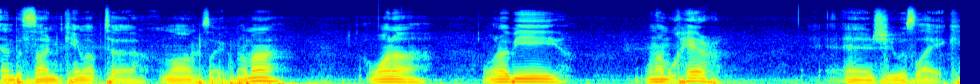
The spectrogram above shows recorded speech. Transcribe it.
and the son came up to mom and was like, "Mama, I wanna, I wanna be una mujer," and she was like,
